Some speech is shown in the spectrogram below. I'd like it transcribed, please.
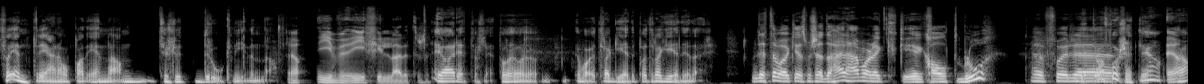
så endte det gjerne opp at en eller annen til slutt dro kniven, da. ja I, I fylla, rett og slett. Ja, rett og slett, og det var jo tragedie på tragedie der. Men dette var jo ikke det som skjedde her. Her var det kaldt blod. eh, For, Dette var eh, forsettlig, ja. ja. Ja.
